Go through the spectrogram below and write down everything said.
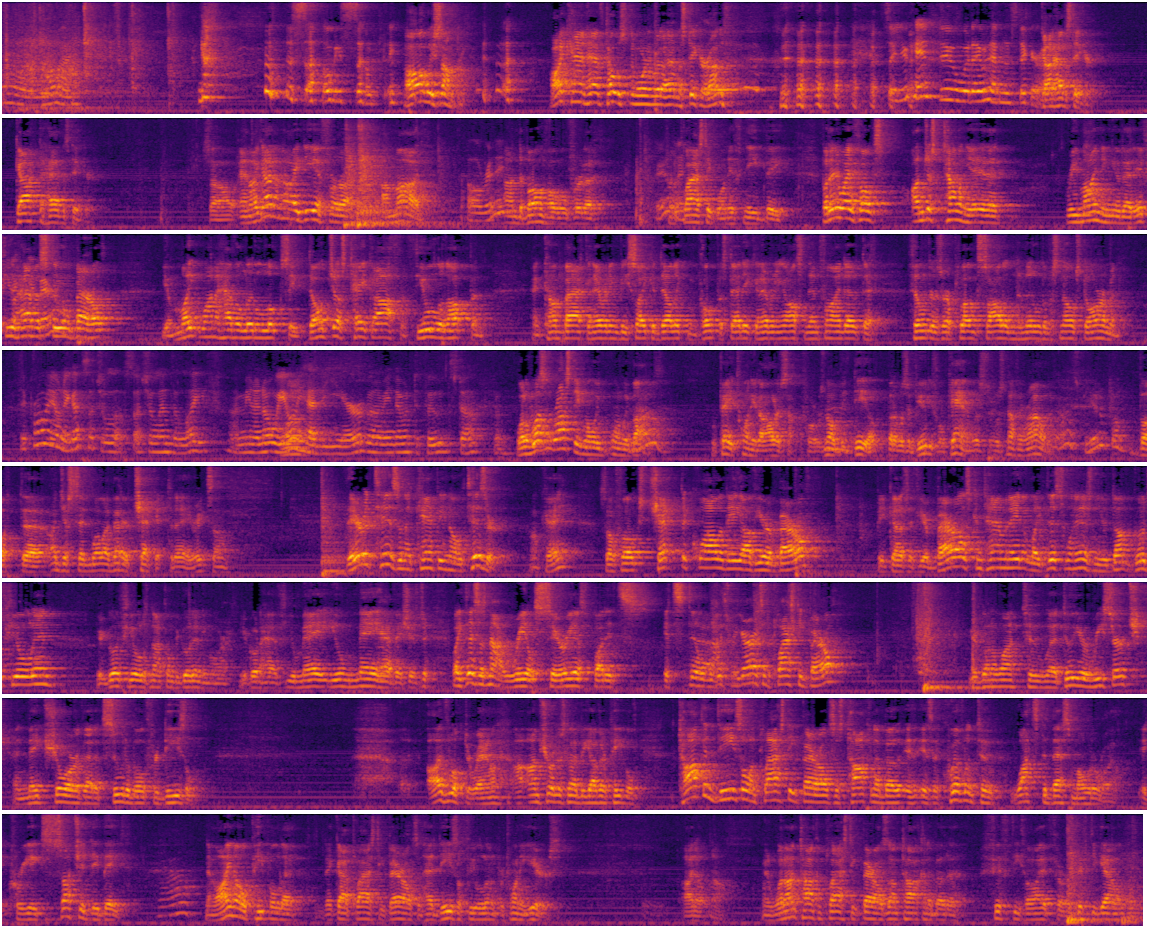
Oh my. There's always something. Always something. I can't have toast in the morning without having a sticker on. So you can't do without having a sticker Gotta on. have a sticker. Got to have a sticker. So, and I got an idea for a, a mod oh, Already? on the bone hole for the for the plastic one if need be. But anyway, folks, I'm just telling you that, reminding you that if you Like have a steel barrel, you might want to have a little look-see. Don't just take off and fuel it up and, and come back and everything be psychedelic and copacetic and everything else and then find out that filters are plugged solid in the middle of a snowstorm and They probably only got such a such a length of life. I mean, I know we Well- only had a year, but I mean, they went to food stuff. And, well it wasn't rusty when we when we bought it. We paid twenty dollars something for it. It was no big deal, but it was a beautiful can. It was there was nothing wrong with it. oh, it's beautiful. But uh, I just said, well, I better check it today, right? So there it is, and it can't be no tizzer. Okay? So, folks, check the quality of your barrel because if your barrel's contaminated like this one is, and you dump good fuel in, your good fuel is not going to be good anymore. You're going to have you may you may have issues. Like this is not real serious, but it's it's still. With regards to the plastic barrel, you're going to want to uh, do your research and make sure that it's suitable for diesel. I've looked around. I- I'm sure there's going to be other people. Talking diesel and plastic barrels is talking about is is equivalent to what's the best motor oil. It creates such a debate. Wow. Now I know people that, that got plastic barrels and had diesel fuel in for 20 years. I don't know. And when I'm talking plastic barrels, I'm talking about a 55 or 50 gallon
